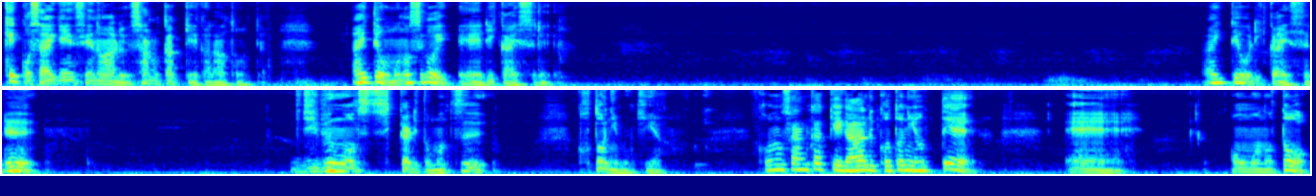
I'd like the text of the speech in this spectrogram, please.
結構再現性のある三角形かなと思って。相手をものすごい、えー理解する。相手を理解する自分をしっかりと持つことに向き合う。この三角形があることによって、えー大物と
